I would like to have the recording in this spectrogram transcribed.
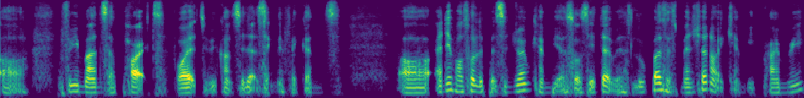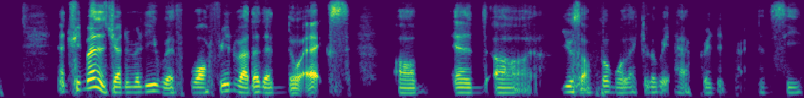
uh, three months apart for it to be considered significant. Uh, antiphospholipid syndrome can be associated with lupus as mentioned or it can be primary. And treatment is generally with warfarin rather than DOACs um, and uh, use of low molecular weight heparin in pregnancy.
